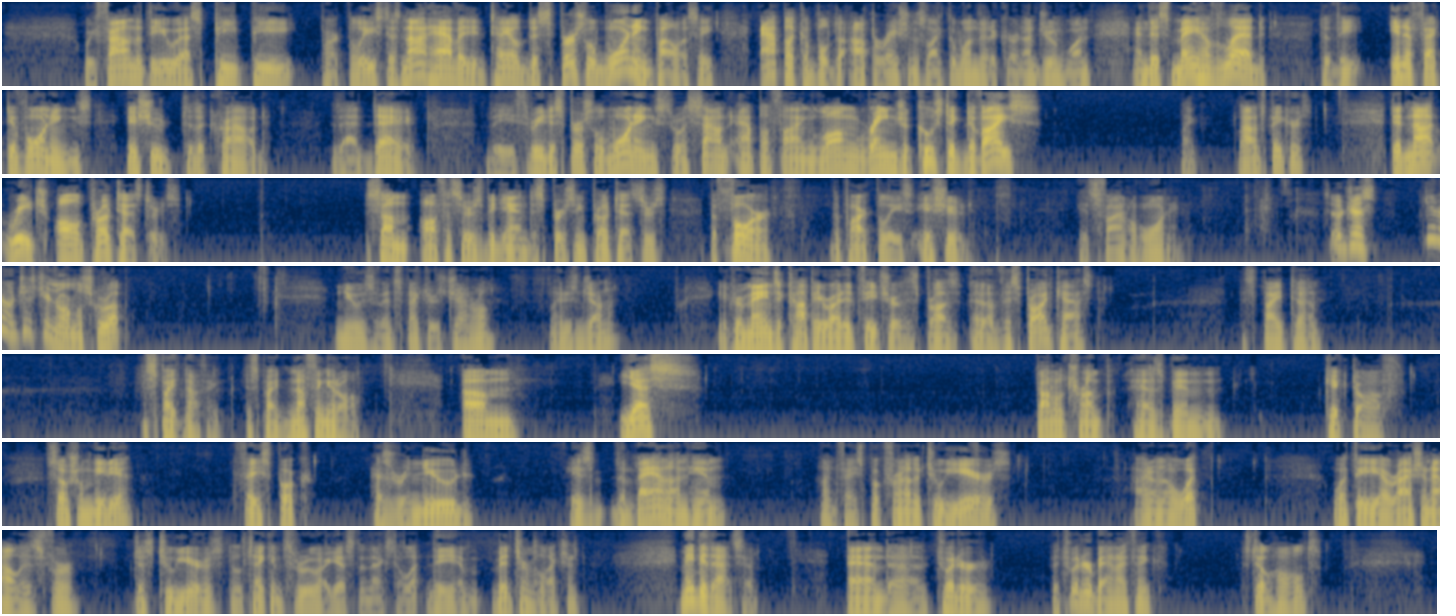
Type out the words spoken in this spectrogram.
We found that the USPP, Park Police, does not have a detailed dispersal warning policy applicable to operations like the one that occurred on June 1, and this may have led to the ineffective warnings issued to the crowd that day. The three dispersal warnings through a sound amplifying long range acoustic device, like loudspeakers, did not reach all protesters some officers began dispersing protesters before the park police issued its final warning. So just, you know, just your normal screw up. News of Inspectors General, ladies and gentlemen. It remains a copyrighted feature of this, uh, of this broadcast, despite uh, despite nothing, despite nothing at all. Um, yes, Donald Trump has been kicked off social media. Facebook has renewed his the ban on him on Facebook for another two years. I don't know what what the uh, rationale is for just two years. It'll take him through, I guess, the next ele- the um, midterm election. Maybe that's it. And uh, Twitter, the Twitter ban, I think, still holds.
